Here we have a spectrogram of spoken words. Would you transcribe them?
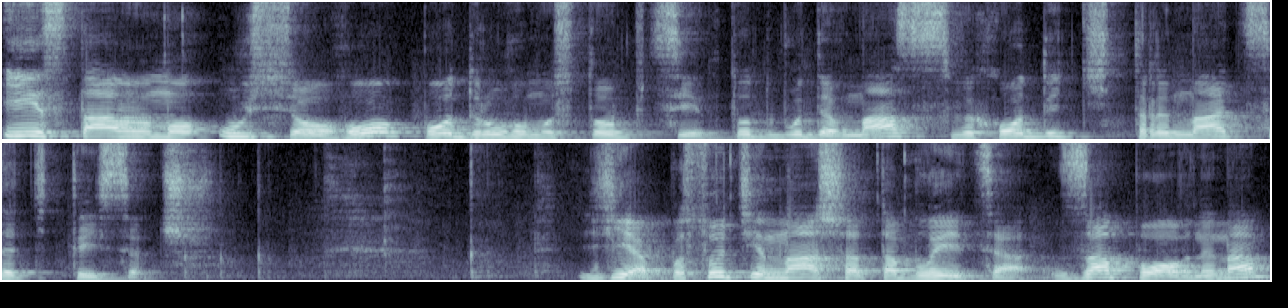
І ставимо усього по другому стовпці. Тут буде в нас виходить 13 тисяч. Є, по суті, наша таблиця заповнена.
